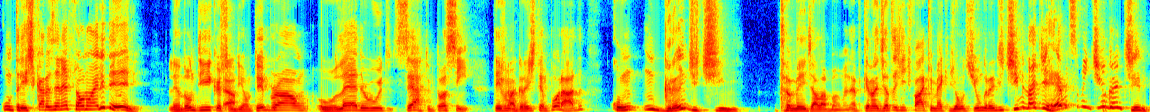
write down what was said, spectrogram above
com três caras NFL no L dele. Landon Dickerson, é. Deontay Brown, o Leatherwood, certo? Então, assim, teve uma grande temporada com um grande time também de Alabama, né? Porque não adianta a gente falar que Mac Jones tinha um grande time, Najee Harris também tinha um grande time.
